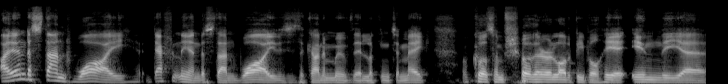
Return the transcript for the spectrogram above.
I understand why, definitely understand why this is the kind of move they're looking to make. Of course, I'm sure there are a lot of people here in the uh,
